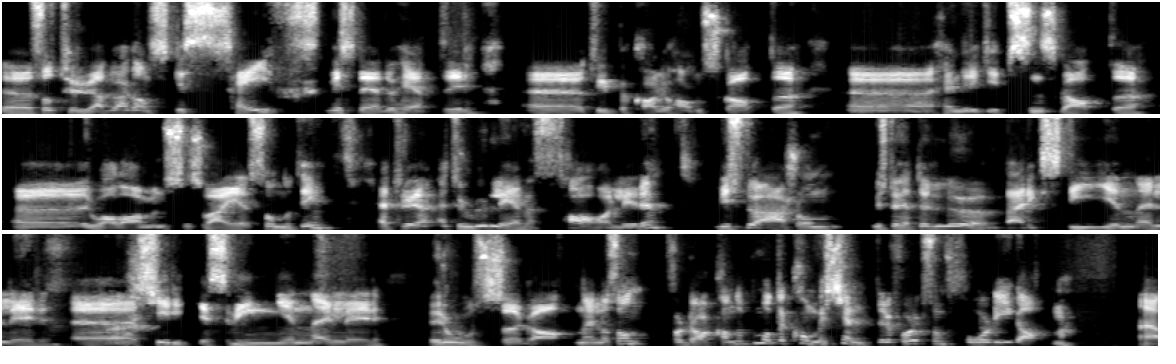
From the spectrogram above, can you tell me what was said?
eh, så tror jeg du er ganske safe hvis det du heter eh, type Karl Johans gate, eh, Henrik Ibsens gate, eh, Roald Amundsens vei, sånne ting. Jeg tror, jeg, jeg tror du lever farligere hvis du er sånn hvis du heter Løvbergstien eller eh, Kirkesvingen eller Rosegaten eller noe sånt. For da kan det på en måte komme kjentere folk som får de gatene. Ja.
